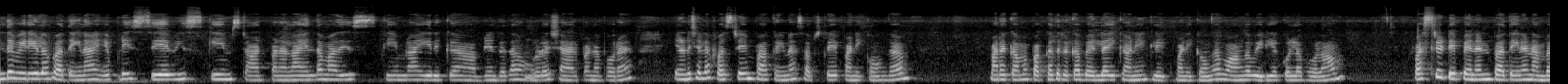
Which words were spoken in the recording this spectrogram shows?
இந்த வீடியோவில் பார்த்தீங்கன்னா எப்படி சேவிங்ஸ் ஸ்கீம் ஸ்டார்ட் பண்ணலாம் எந்த மாதிரி ஸ்கீம்லாம் இருக்குது அப்படின்றத உங்களோட ஷேர் பண்ண போகிறேன் என்னோடய சேனல் ஃபஸ்ட் டைம் பார்க்குறீங்கன்னா சப்ஸ்கிரைப் பண்ணிக்கோங்க. மறக்காமல் பக்கத்தில் இருக்க பெல் ஐக்கானையும் கிளிக் பண்ணிக்கோங்க. வாங்க வீடியோக்குள்ளே போகலாம் ஃபஸ்ட்டு டிப் என்னென்னு பார்த்தீங்கன்னா நம்ம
